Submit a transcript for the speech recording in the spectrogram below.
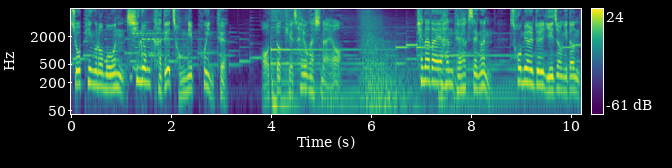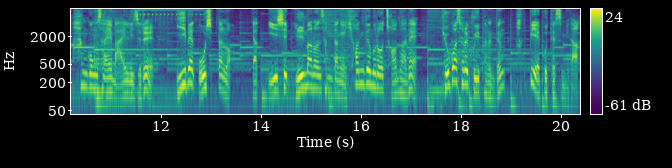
쇼핑으로 모은 신용카드 적립 포인트, 어떻게 사용하시나요? 캐나다의 한 대학생은 소멸될 예정이던 항공사의 마일리지를 250달러, 약 21만 원 상당의 현금으로 전환해 교과서를 구입하는 등 학비에 보탰습니다.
